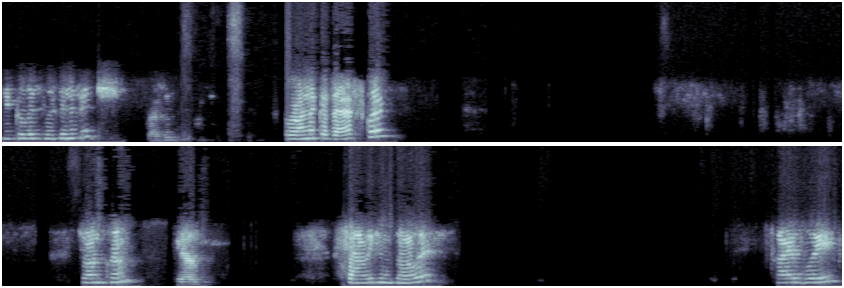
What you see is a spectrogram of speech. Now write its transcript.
Nicholas Lazinovich. Present. Veronica Vasquez. John Crump. Here. Sally Gonzalez. Kyle Blades.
